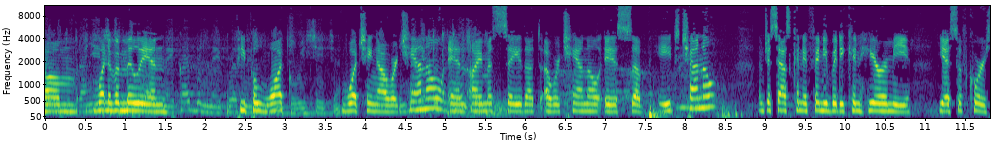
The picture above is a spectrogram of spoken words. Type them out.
um, one of a million people watch, watching our channel, and I must say that our channel is a paid channel. I'm just asking if anybody can hear me. Yes, of course.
